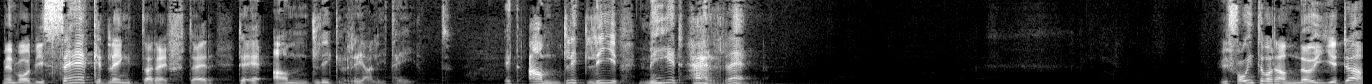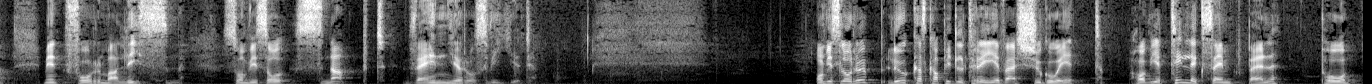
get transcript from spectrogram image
Men vad vi säkert längtar efter, det är andlig realitet. Ett andligt liv med Herren. Vi får inte vara nöjda med en formalism som vi så snabbt vänjer oss vid. Om vi slår upp Lukas kapitel 3, vers 21 har vi ett till exempel på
